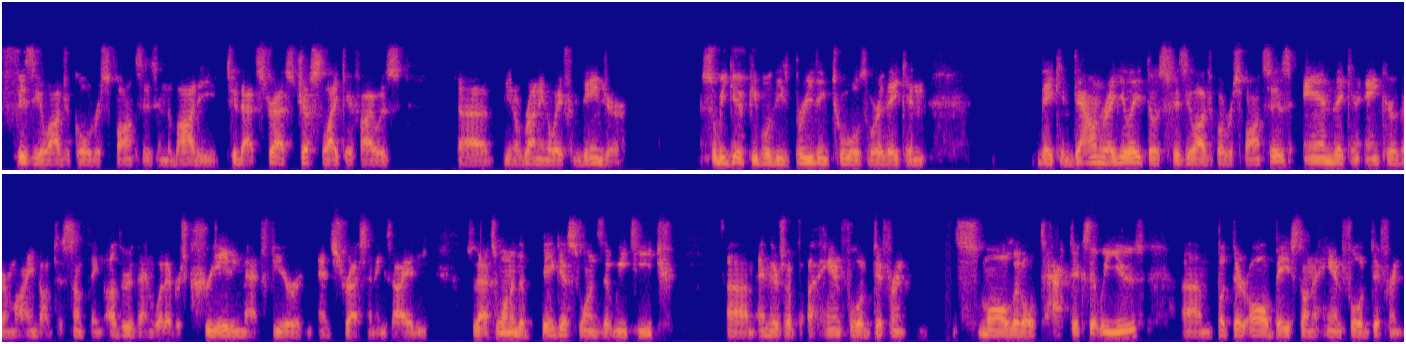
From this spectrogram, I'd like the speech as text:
physiological responses in the body to that stress just like if i was uh, you know running away from danger. So we give people these breathing tools where they can they can downregulate those physiological responses and they can anchor their mind onto something other than whatever's creating that fear and stress and anxiety. So that's one of the biggest ones that we teach. Um, and there's a, a, handful of different small little tactics that we use, um, but they're all based on a handful of different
